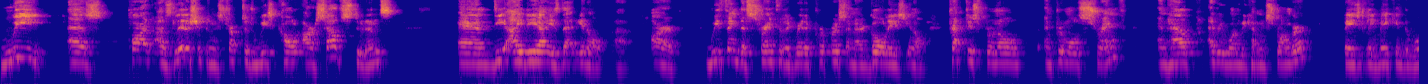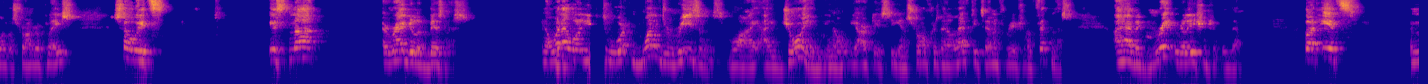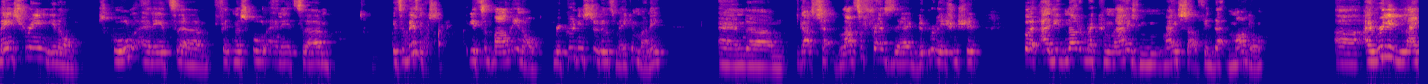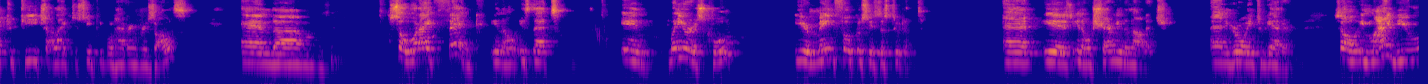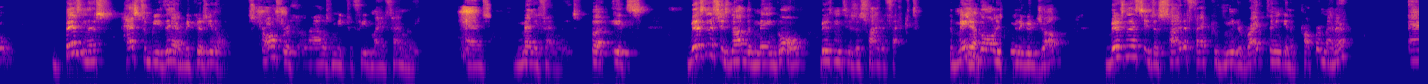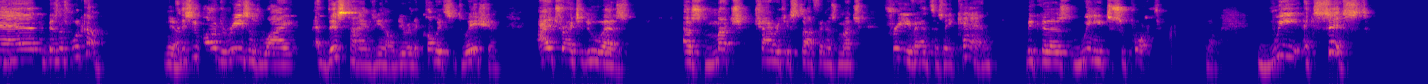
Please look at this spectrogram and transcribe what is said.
We, as part, as leadership and instructors, we call ourselves students. And the idea is that you know uh, our we think the strength is a greater purpose, and our goal is you know practice, promote, and promote strength and help everyone becoming stronger, basically making the world a stronger place. So it's it's not a regular business. You know, when I wanted to work, one of the reasons why I joined, you know, the RKC and Strong First and left Italian Federation of Fitness, I have a great relationship with them. But it's a mainstream, you know, school and it's a fitness school and it's um, it's a business it's about you know recruiting students, making money, and um, got lots of friends there, good relationship. But I did not recognize myself in that model. Uh, I really like to teach. I like to see people having results, and um, so what I think, you know, is that in when you're in school, your main focus is the student, and is you know sharing the knowledge and growing together. So in my view, business has to be there because you know first allows me to feed my family and many families but it's business is not the main goal business is a side effect the main yeah. goal is doing a good job business is a side effect of doing the right thing in a proper manner and business will come yeah. and this is one of the reasons why at this time you know during the covid situation i try to do as as much charity stuff and as much free events as i can because we need to support. You know, we exist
